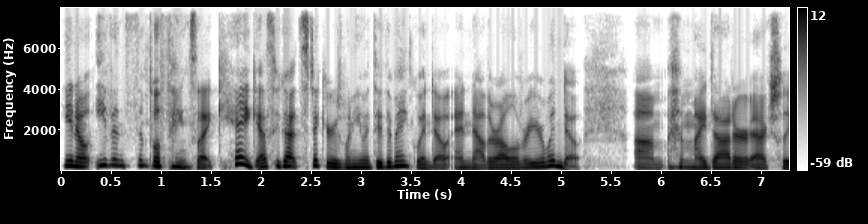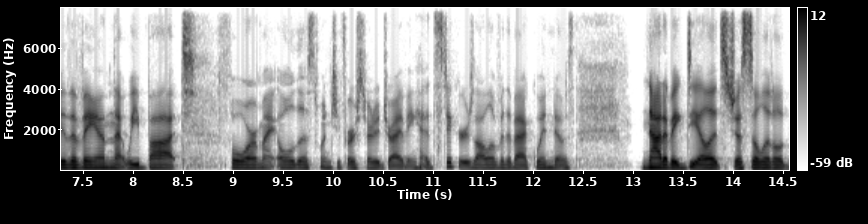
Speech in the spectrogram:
you know, even simple things like, hey, guess who got stickers when you went through the bank window? And now they're all over your window. Um, my daughter, actually, the van that we bought for my oldest when she first started driving had stickers all over the back windows. Not a big deal. It's just a little,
